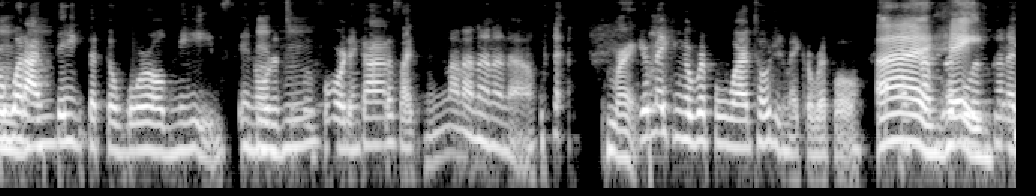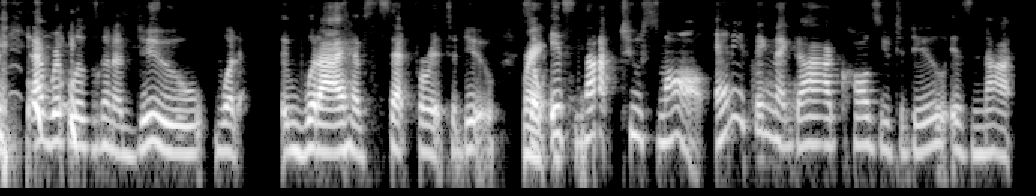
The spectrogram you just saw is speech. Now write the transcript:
for mm-hmm. what I mm-hmm. think that the world needs in order mm-hmm. to move forward. And God is like, no, no, no, no, no. Right. You're making a ripple where I told you to make a ripple. I that hey. Ripple is gonna, that ripple is gonna do what what I have set for it to do. Right. So it's not too small. Anything that God calls you to do is not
